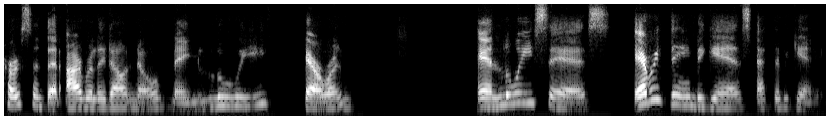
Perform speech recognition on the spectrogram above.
person that I really don't know named Louis Heron. And Louis says, everything begins at the beginning.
